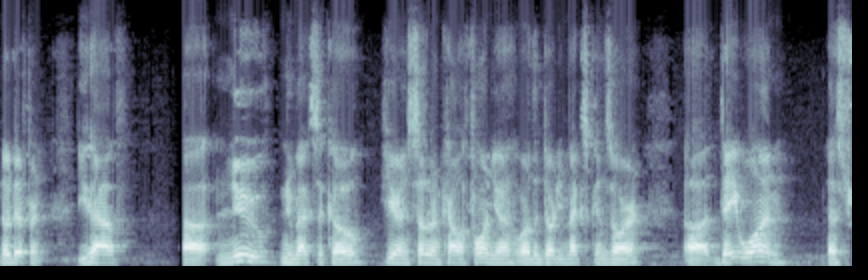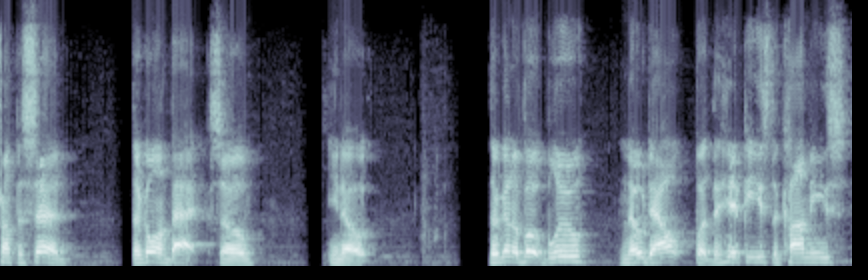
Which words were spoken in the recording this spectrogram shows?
No different. You have uh, new New Mexico here in Southern California, where the dirty Mexicans are. Uh, day one, as Trump has said, they're going back. So, you know, they're going to vote blue, no doubt. But the hippies, the commies,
